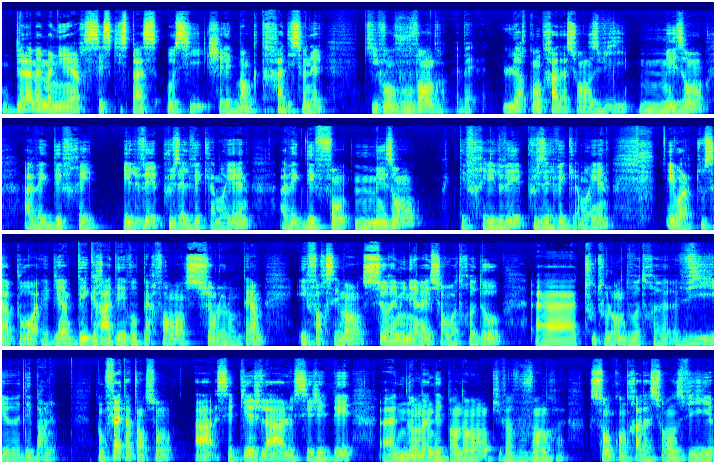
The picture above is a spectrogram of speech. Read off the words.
De la même manière, c'est ce qui se passe aussi chez les banques traditionnelles qui vont vous vendre eh ben, leur contrat d'assurance vie maison avec des frais élevés, plus élevés que la moyenne, avec des fonds maison, des frais élevés, plus élevés que la moyenne. Et voilà, tout ça pour eh bien dégrader vos performances sur le long terme et forcément se rémunérer sur votre dos euh, tout au long de votre vie euh, d'épargnant. Donc faites attention à ces pièges-là, le CGP euh, non indépendant qui va vous vendre son contrat d'assurance vie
